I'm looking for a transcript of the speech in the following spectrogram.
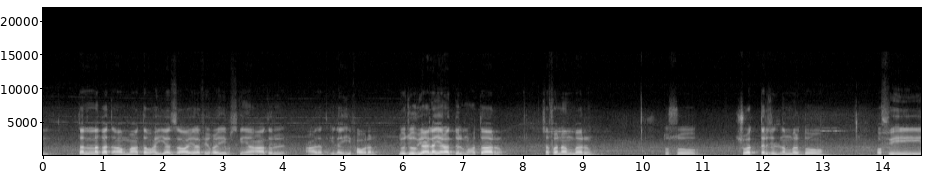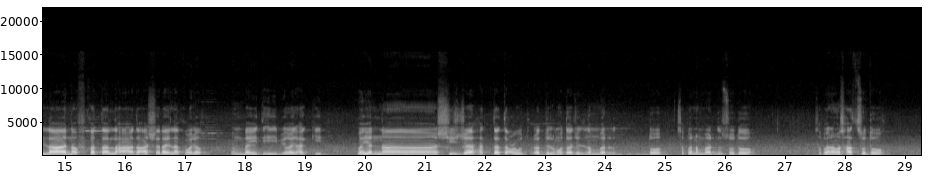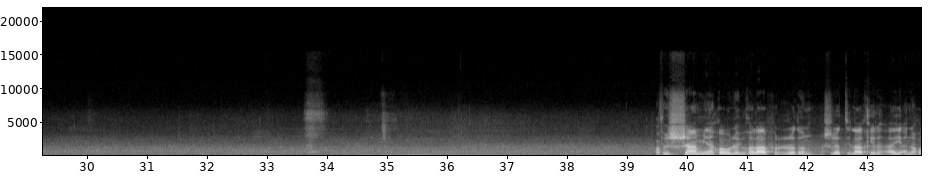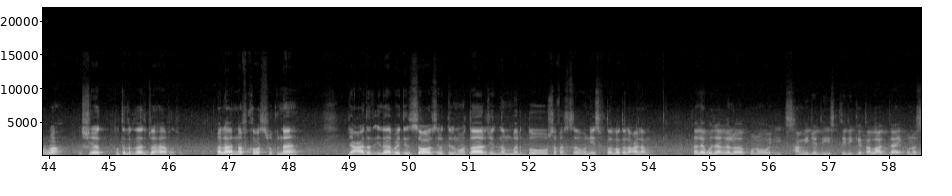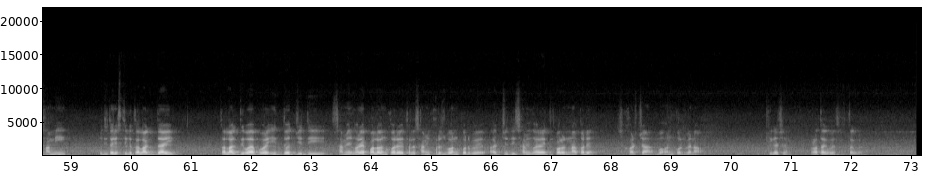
طلقت او ما توحیہ ظاہر فی غیر مسکیاں عادت العادت فوراً رجوع علیہ رد المحتار، صفحہ نمبر دو سو چوہتر، جلد نمبر دو۔ وفی لا نفقت اللہ حدا شرع الى قول من بیته بغیر حق۔ وینا شیجہ حتی تعود۔ رد الموتا جلد نمبر دو۔ صفحہ نمبر دو سو دو۔ صفحہ نمبر سات سو دو۔ وفي الشامية قوله بخلاف حرة نشرت الآخر أي أن حرة نشرت وطلق زوجها فلها نفق والسكنة جعادت إلى بيت الزوج رد المحتار جلد نمبر دو صفحة উনিশ ফতল্লাহ তাল আলম তাহলে বোঝা গেল কোনো স্বামী যদি স্ত্রীকে তালাক দেয় কোনো স্বামী যদি তার স্ত্রীকে তালাক দেয় তালাক দেওয়ার পরে ইদ্যত যদি স্বামীর ঘরে পালন করে তাহলে স্বামী খরচ বহন করবে আর যদি স্বামী ঘরে ইদ্যত পালন না করে সে খরচা বহন করবে না। ঠিক আছে? ভালো থাকবে সুস্থ থাকবে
